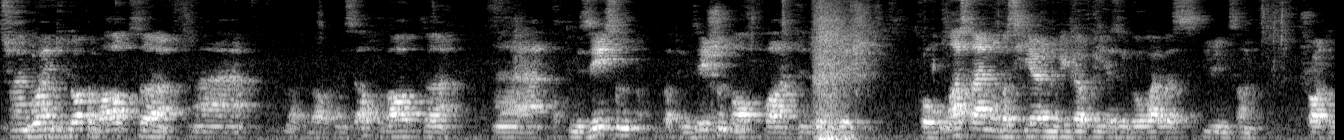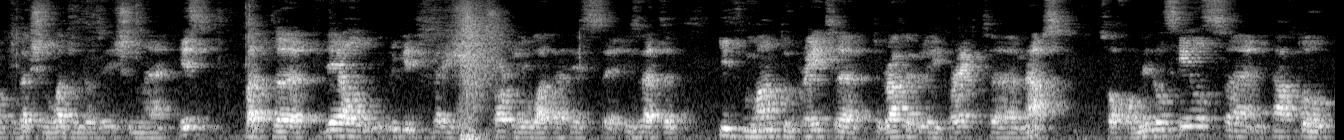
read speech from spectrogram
so I'm going to talk about uh, uh, not about myself, about uh, optimization, optimization of uh, generalization. So last time I was here in Riga three years ago, I was doing some short introduction what generalization uh, is. But uh, today I'll repeat very shortly what that is. Uh, is that uh, if we want to create uh, graphically correct uh, maps, so for middle scales, uh, we have to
